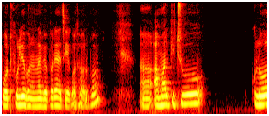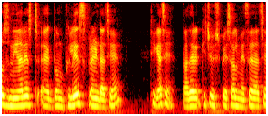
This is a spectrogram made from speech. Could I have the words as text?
পোর্টফোলিও বানানোর ব্যাপারে আজকে কথা বলব। আমার কিছু ক্লোজ নিয়ারেস্ট একদম ভিলেজ ফ্রেন্ড আছে, ঠিক আছে? তাদের কিছু স্পেশাল মেসেজ আছে।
